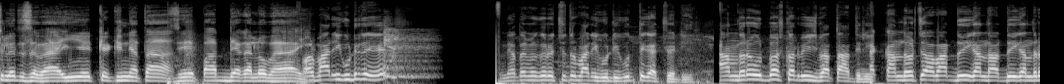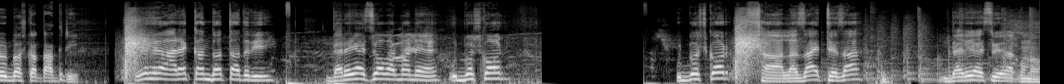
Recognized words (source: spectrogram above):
তুলে দিছে ভাই ইয়েটকে কি নেতা যে পাত দেখাল ভাই। তোর বাড়ি গুটি রে। নেতা মেয়ে হচ্ছে তোর বাড়ি গুটি ঘুরতে গেছো এটি। কান ধরে উঠবাস কর বিশ বার তাড়াতাড়ি। এক কান ধরছো আবার দুই কান ধর দুই কান ধরে উঠবাস কর তাড়াতাড়ি। এ হে আরেক কান ধর তাড়াতাড়ি। দাঁড়িয়ে আছো আবার মানে উঠবস কর। উঠবস কর। শালা যাইতে যা। দাঁড়িয়ে আছো এখনও।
